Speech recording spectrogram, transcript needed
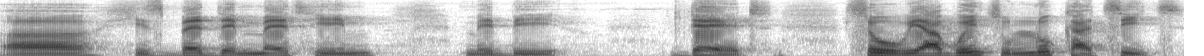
uh, his birthday met him maybe dead. So we are going to look at it.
